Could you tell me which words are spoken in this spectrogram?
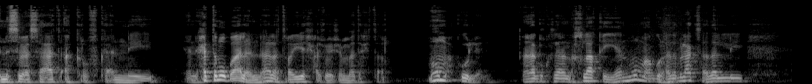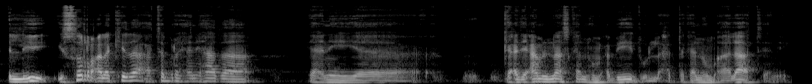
إن السبع ساعات أكرف كأني يعني حتى مو بآلة الآلة تريحها شوي عشان ما تحتر. ما هو معقول يعني. أنا أقول مثلا اخلاقيا مو معقول هذا بالعكس هذا اللي اللي يصر على كذا أعتبره يعني هذا يعني آه قاعد يعامل الناس كأنهم عبيد ولا حتى كأنهم آلات يعني.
